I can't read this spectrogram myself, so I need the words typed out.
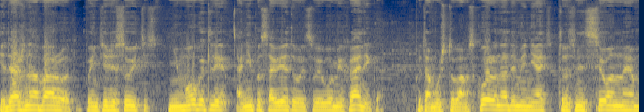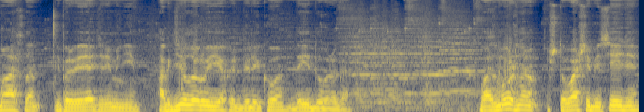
И даже наоборот, поинтересуйтесь, не могут ли они посоветовать своего механика, потому что вам скоро надо менять трансмиссионное масло и проверять ремни, а к дилеру ехать далеко, да и дорого. Возможно, что в вашей беседе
